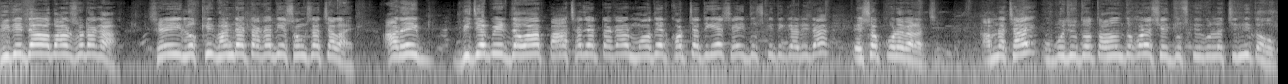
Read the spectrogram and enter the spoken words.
দিদির দেওয়া বারোশো টাকা। সেই লক্ষ্মীর ভাণ্ডার টাকা দিয়ে সংসার চালায়। আর এই বিজেপির দেওয়া পাঁচ হাজার টাকার মদের খরচা দিয়ে সেই দুষ্কৃতিকারীরা এসব করে বেড়াচ্ছে। আমরা চাই উপযুক্ত তদন্ত করে সেই দুষ্কৃতিগুলো চিহ্নিত হোক।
